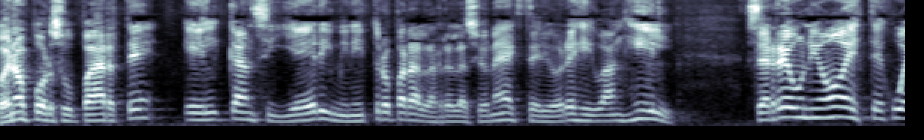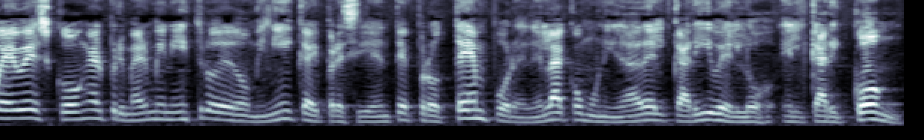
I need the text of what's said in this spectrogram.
Bueno, por su parte, el canciller y ministro para las Relaciones Exteriores, Iván Gil, se reunió este jueves con el primer ministro de Dominica y presidente pro tempore de la Comunidad del Caribe, el CARICOM,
